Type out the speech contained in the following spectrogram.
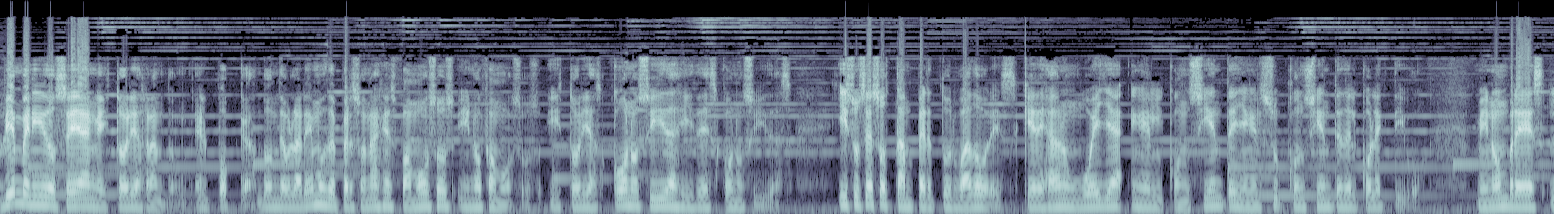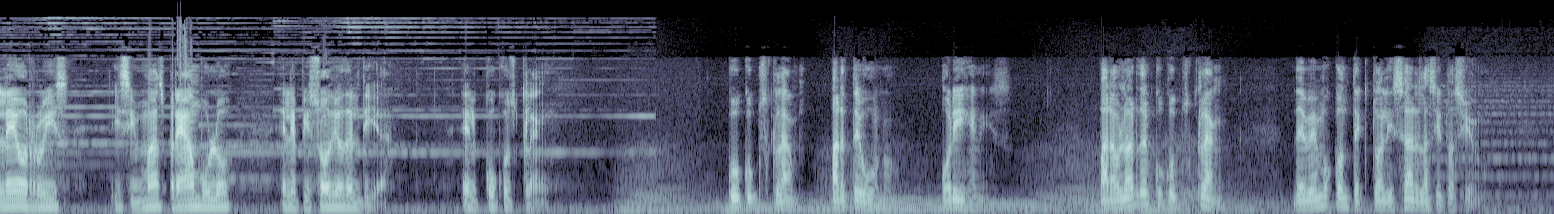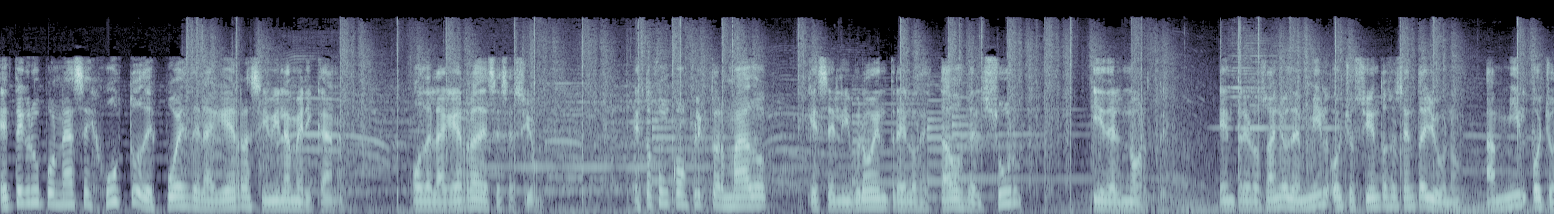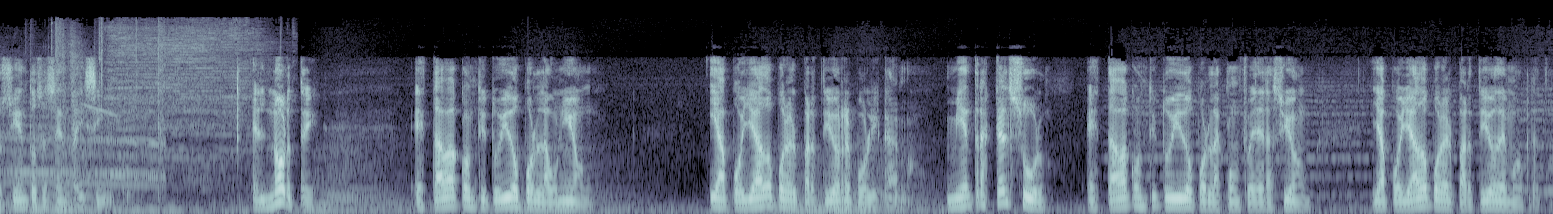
Bienvenidos sean a Historias Random, el podcast donde hablaremos de personajes famosos y no famosos, historias conocidas y desconocidas, y sucesos tan perturbadores que dejaron huella en el consciente y en el subconsciente del colectivo. Mi nombre es Leo Ruiz y sin más preámbulo, el episodio del día, el Ku Klux Klan. Ku Klux Klan, parte 1, Orígenes. Para hablar del Ku Klux Klan, debemos contextualizar la situación. Este grupo nace justo después de la Guerra Civil Americana o de la Guerra de Secesión. Esto fue un conflicto armado que se libró entre los estados del sur y del norte, entre los años de 1861 a 1865. El norte estaba constituido por la Unión y apoyado por el Partido Republicano, mientras que el sur estaba constituido por la Confederación y apoyado por el Partido Demócrata.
